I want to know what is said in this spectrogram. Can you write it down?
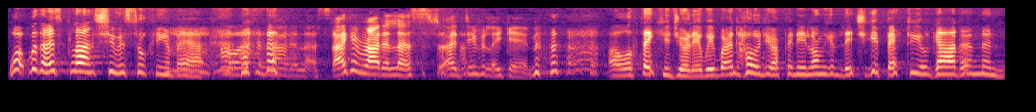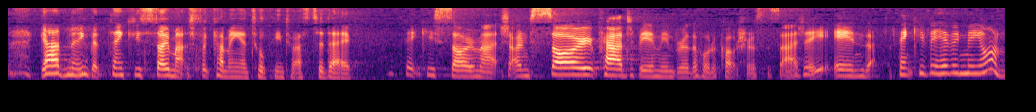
What were those plants she was talking about? Oh, I can write a list. I can write a list. I definitely can. Oh, well, thank you, Julia. We won't hold you up any longer and let you get back to your garden and gardening, but thank you so much for coming and talking to us today. Thank you so much. I'm so proud to be a member of the Horticultural Society, and thank you for having me on.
